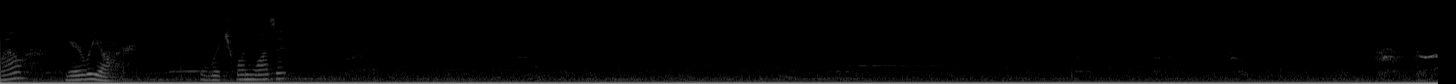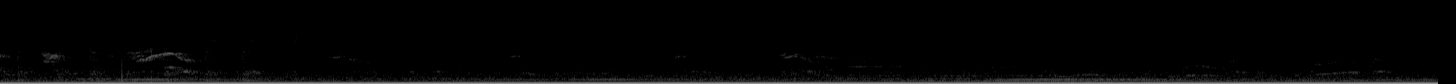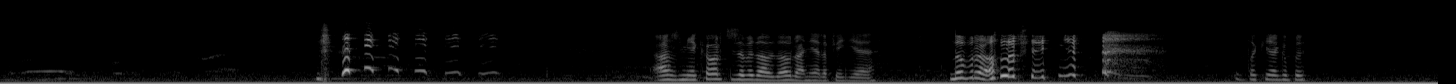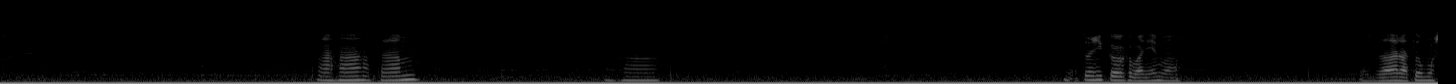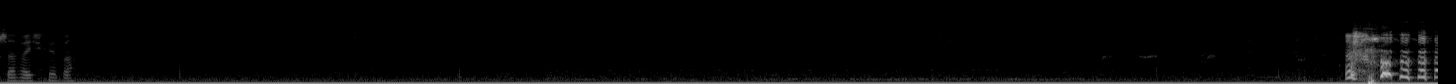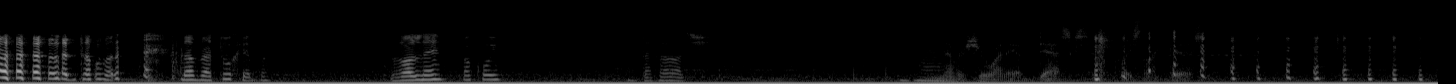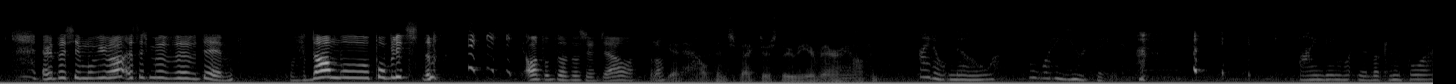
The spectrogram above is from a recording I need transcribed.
Well, here we are. Which one was it? Aż mnie korci, żeby. Dobra, nie, lepiej nie. Dobra, lepiej nie. To takie jakby... Aha, tam. Aha. Nie, tu nikogo chyba nie ma. Zara, tu muszę wejść chyba. Ale dobra. Dobra, tu chyba. Wolny pokój? No to chodź. Never sure why they have desks in a place like this. Jak to się mówiło? Jesteśmy w, w tym. W domu publicznym. o to co, co się działo, stro. get health inspectors through here very often. I don't know. What do you think? Finding what you're looking for?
